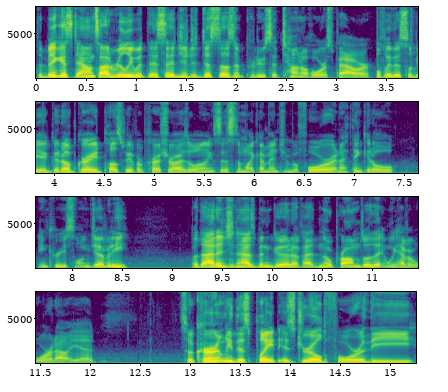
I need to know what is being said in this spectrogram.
The biggest downside really with this engine, it just doesn't produce a ton of horsepower. Hopefully this will be a good upgrade. Plus we have a pressurized oiling system like I mentioned before and I think it'll increase longevity. But that engine has been good. I've had no problems with it and we haven't wore it out yet. So currently this plate is drilled for the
